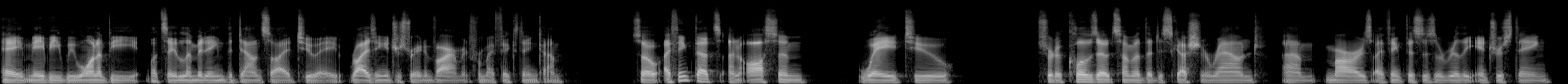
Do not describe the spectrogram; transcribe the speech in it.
hey, maybe we want to be, let's say, limiting the downside to a rising interest rate environment for my fixed income. So I think that's an awesome way to sort of close out some of the discussion around um, MAARS. I think this is a really interesting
